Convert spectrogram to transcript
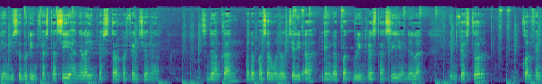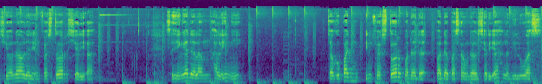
yang bisa berinvestasi hanyalah investor konvensional. Sedangkan pada pasar modal syariah yang dapat berinvestasi adalah investor konvensional dan investor syariah. Sehingga dalam hal ini cakupan investor pada pada pasar modal syariah lebih luas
